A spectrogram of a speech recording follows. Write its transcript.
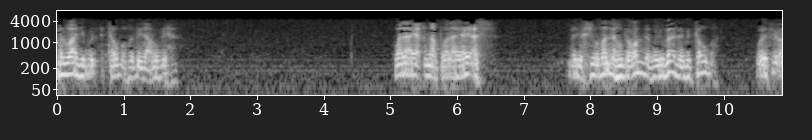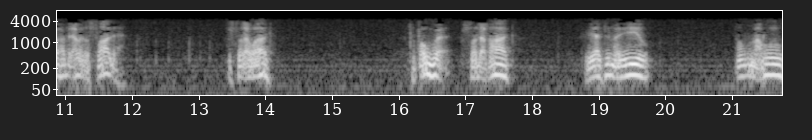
فالواجب التوبة والبدع بها. ولا يقنط ولا ييأس. بل يحسن ظنه بربه ويبادر بالتوبة ويتبعها بالعمل الصالح. بالصلوات التطوع الصدقات عيادة المريض أمر معروف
